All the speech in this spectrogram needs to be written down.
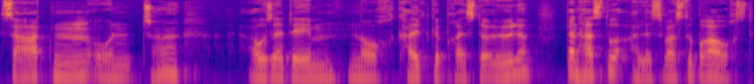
Saaten und außerdem noch kaltgepresste Öle, dann hast du alles, was du brauchst.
